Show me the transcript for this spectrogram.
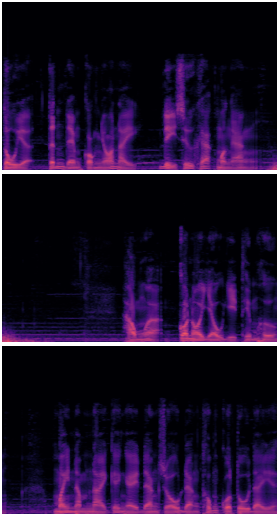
Tôi à tính đem con nhỏ này đi xứ khác mần ăn. Không à, có nói dấu gì thiếm Hương. Mấy năm nay cái nghề đang rổ đang thống của tôi đây à,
